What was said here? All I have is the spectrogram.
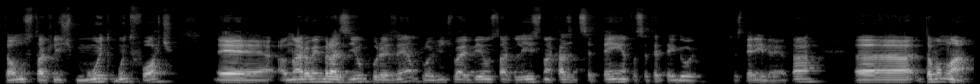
então um start list muito, muito forte. É, no Ironman Brasil, por exemplo, a gente vai ver um start list na casa de 70, 72, pra vocês terem ideia, tá? Uh, então vamos lá.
